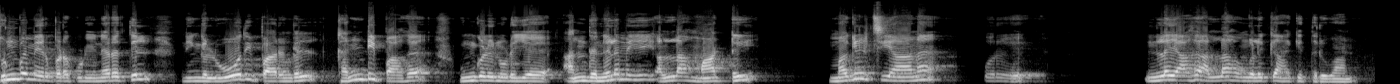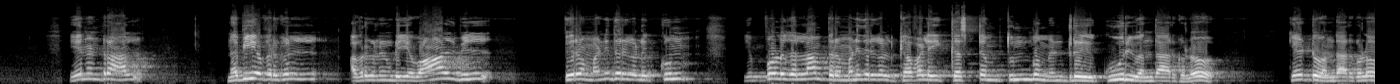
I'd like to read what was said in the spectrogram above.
துன்பம் ஏற்படக்கூடிய நேரத்தில் நீங்கள் ஓதி பாருங்கள். கண்டிப்பாக உங்களினுடைய அந்த நிலைமையை அல்லாஹ் மாற்றி மகிழ்ச்சியான ஒரு நிலையாக அல்லாஹ் உங்களுக்கு ஆக்கி தருவான். ஏனென்றால் நபி அவர்கள் அவர்களுடைய வாழ்வில் பிற மனிதர்களுக்கும் எப்பொழுதெல்லாம் பிற மனிதர்கள் கவலை கஷ்டம் துன்பம் என்று கூறி வந்தார்களோ கேட்டு வந்தார்களோ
